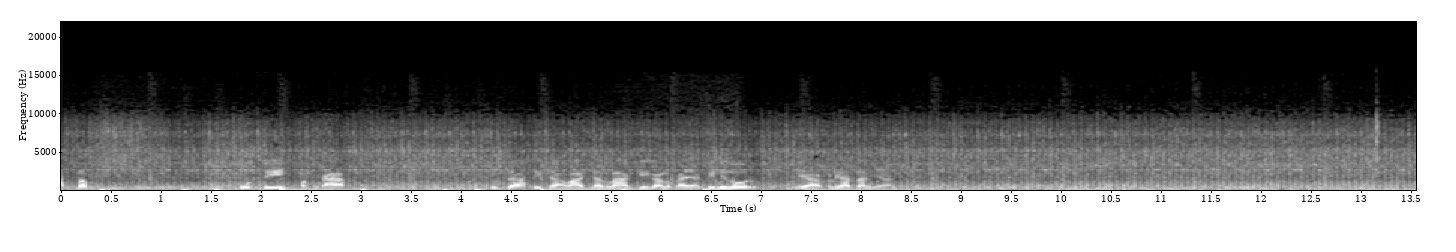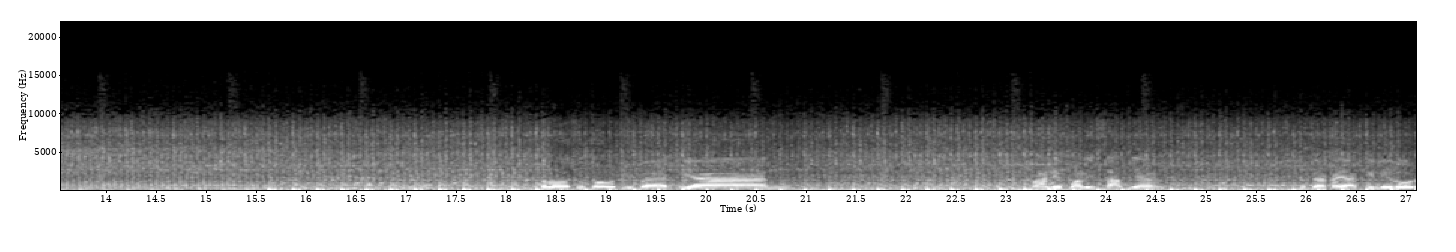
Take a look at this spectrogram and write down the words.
asap putih pekat. Sudah tidak wajar lagi kalau kayak gini lur. Ya kelihatan ya terus untuk di bagian manipuli sapnya sudah kayak gini lur.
